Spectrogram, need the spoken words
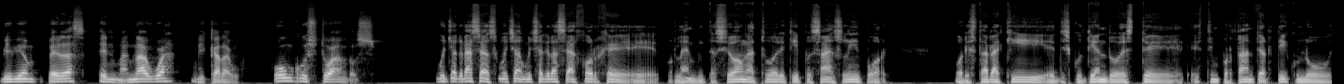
Vivian Peras en Managua, Nicaragua. Un gusto a ambos. Muchas gracias, muchas, muchas gracias Jorge eh, por la invitación, a todo el equipo de Science Link por, por estar aquí eh, discutiendo este, este importante artículo,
